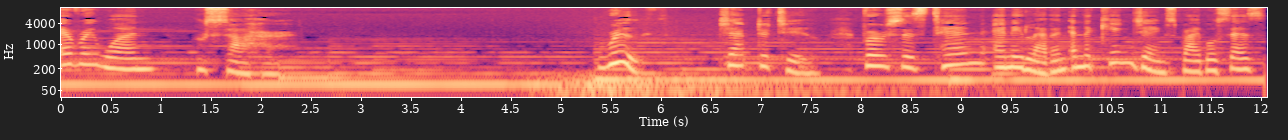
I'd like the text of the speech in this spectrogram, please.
everyone who saw her. Ruth chapter 2 verses 10 and 11 and the King James Bible says,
